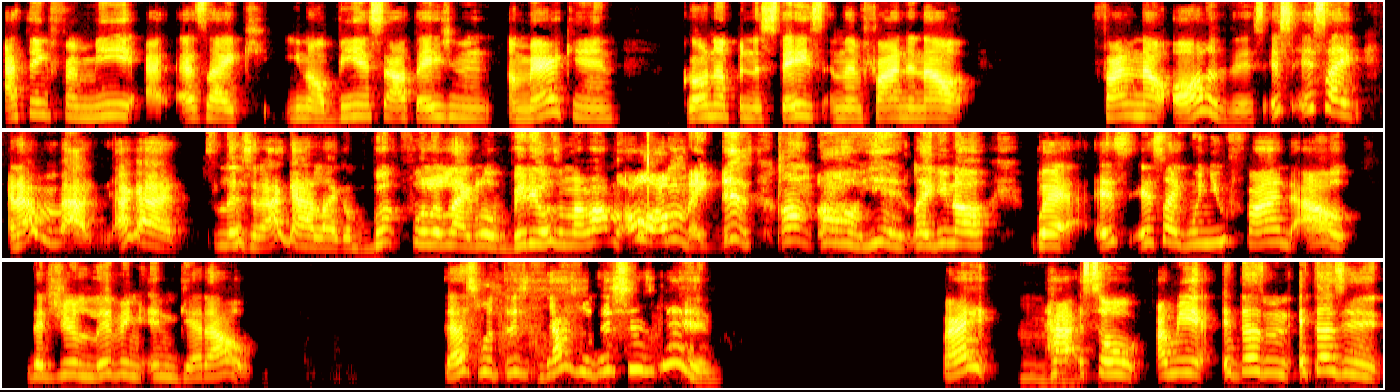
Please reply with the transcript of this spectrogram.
I think for me as like, you know, being South Asian American, growing up in the states and then finding out finding out all of this. It's it's like, and I I, I got listen, I got like a book full of like little videos of my mom. Oh, I'm gonna make this. Um, oh yeah, like you know. But it's it's like when you find out that you're living in Get Out. That's what this. That's what this has been. Right. Mm. How, so I mean, it doesn't. It doesn't.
